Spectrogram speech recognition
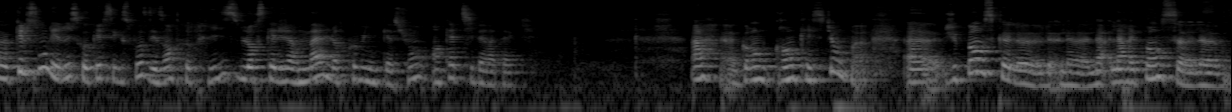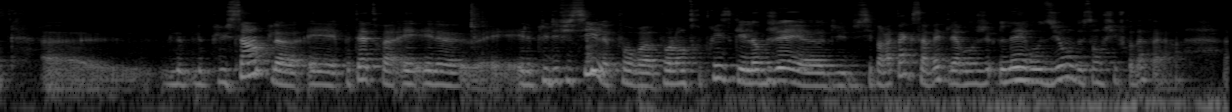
euh, quels sont les risques auxquels s'exposent les entreprises lorsqu'elles gèrent mal leur communication en cas de cyberattaque? Ah, grande grand question. Euh, je pense que la, réponse, le, plus simple et peut-être et, le, le, plus difficile pour, l'entreprise qui est l'objet euh, du, du, cyberattaque, ça va être l'érosion de son chiffre d'affaires. Euh,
